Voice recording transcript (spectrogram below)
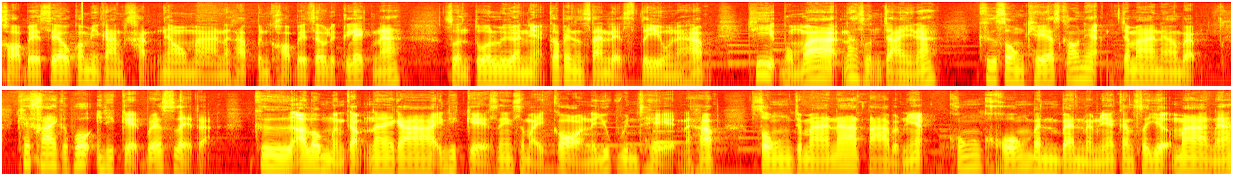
ขอบเบเซลก็มีการขัดเงามานะครับเป็นขอบเบเซลเล็กๆนะส่วนตัวเรือนเนี่ยก็เป็นสแตนเลสสตีลนะครับที่ผมว่าน่าสนใจนะคือทรงเคสเขาเนี่ยจะมาแนวแบบคล้ายๆกับพวก Integrate Bracelet อะ คืออารมณ์เหมือนกับนาฬิกา Integrate ในสมัยก่อนในยุควินเทจนะครับ ทรงจะมาหน้าตาแบบนี้โค้งๆ แบนๆ แบบนี้กันซะเยอะมากนะ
